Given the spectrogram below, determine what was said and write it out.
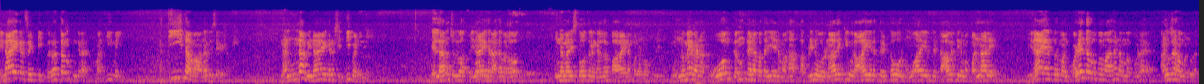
விநாயகர் சக்தி விரதம்ங்கிற மகிமை அதீதமான விசேஷம். நன்னா விநாயகரை சித்தி பண்ணி எல்லாரும் சொல்லுவா விநாயகர் அகவலோ இந்த மாதிரி ஸ்தோத்திரங்கள்லாம் பாராயணம் பண்ணணும் அப்படின்னு. ஒண்ணுமே வேணாம். ஓம் கம் கணபதையே நமகா அப்படின்னு ஒரு நாளைக்கு ஒரு ஆயிரத்தி எட்டோ ஒரு மூவாயிரத்தி எட்டு ஆவர்த்தி நம்ம பண்ணாலே விநாயகர் பெருமான் குழந்தை ரூபமாக நம்ம கூட அனுகிரகம் பண்ணுவார்.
